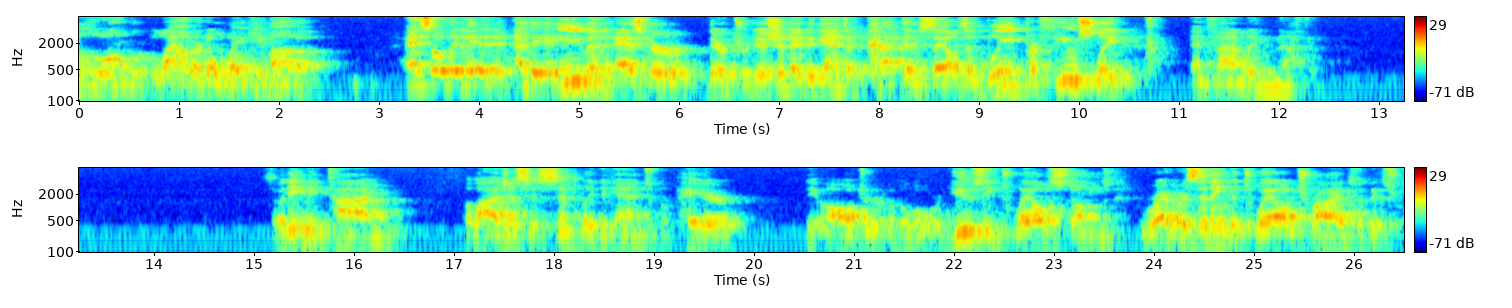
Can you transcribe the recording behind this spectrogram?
little longer, louder to wake him up. And so they did. And they even, as their, their tradition, they began to cut themselves and bleed profusely. And finally, nothing. So at evening time, Elijah just simply began to prepare the altar of the Lord using 12 stones representing the 12 tribes of Israel.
